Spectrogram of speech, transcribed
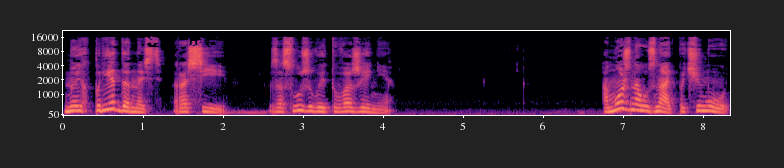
но их преданность России заслуживает уважения. А можно узнать, почему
